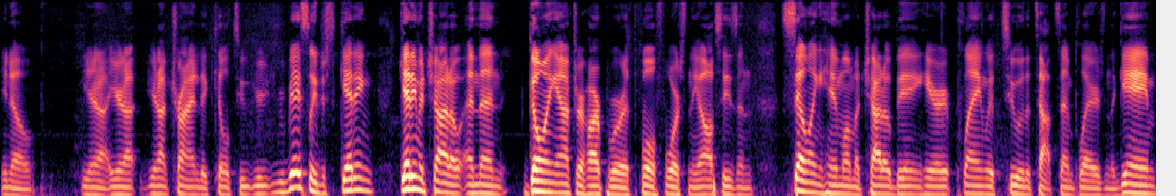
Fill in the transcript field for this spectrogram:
you know, you're not you're not you're not trying to kill two. You're, you're, basically just getting getting Machado and then going after Harper with full force in the offseason, selling him on Machado being here, playing with two of the top ten players in the game.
